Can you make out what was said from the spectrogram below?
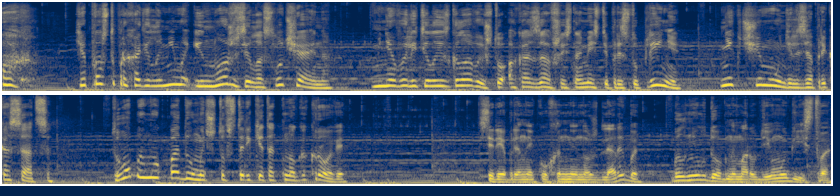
«Ах, я просто проходила мимо и нож взяла случайно. У меня вылетело из головы, что, оказавшись на месте преступления, ни к чему нельзя прикасаться. Кто бы мог подумать, что в старике так много крови?» Серебряный кухонный нож для рыбы был неудобным орудием убийства,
